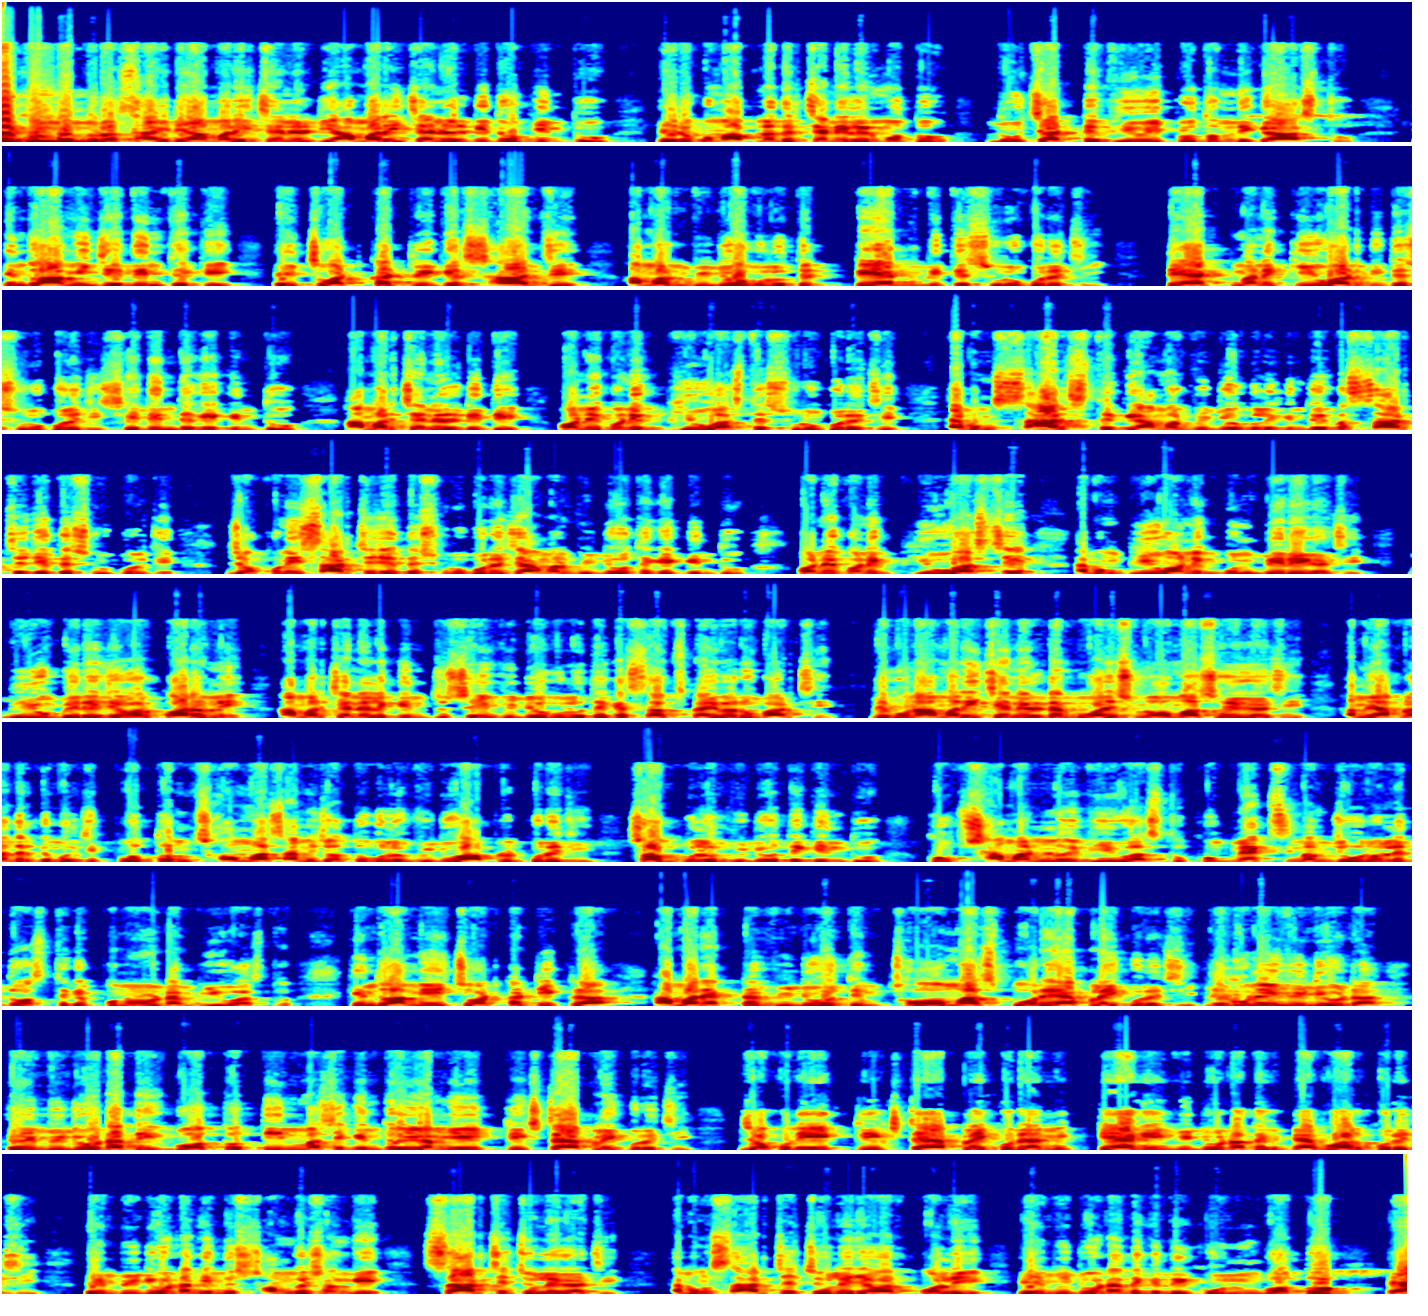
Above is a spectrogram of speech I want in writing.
দেখুন বন্ধুরা সাইডে আমার এই চ্যানেলটি আমার এই চ্যানেলটিতেও কিন্তু এরকম আপনাদের চ্যানেলের মতো দু চারটে ভিউই প্রথম দিকে আসতো। কিন্তু আমি যেদিন থেকে এই চটকা ট্রিকের সাহায্যে আমার ভিডিওগুলোতে ট্যাগ দিতে শুরু করেছি ট্যাগ মানে কিওয়ার্ড দিতে শুরু করেছি, সেদিন থেকে কিন্তু আমার চ্যানেলটিতে অনেক অনেক ভিউ আসতে শুরু করেছে এবং সার্চ থেকে আমার ভিডিওগুলো কিন্তু এবার সার্চে যেতে শুরু করেছে। যখনই সার্চে যেতে শুরু করেছে, আমার ভিডিও থেকে কিন্তু অনেক অনেক ভিউ আসছে এবং ভিউ অনেক গুণ বেড়ে গেছে। ভিউ বেড়ে যাওয়ার কারণে আমার চ্যানেলে কিন্তু সেই ভিডিওগুলো থেকে সাবস্ক্রাইবারও বাড়ছে। দেখুন, আমার এই চ্যানেলটার বয়স ন মাস হয়ে গেছে। আমি আপনাদেরকে বলছি, প্রথম ছ মাস আমি যতগুলো ভিডিও আপলোড করেছি, সবগুলো ভিডিওতে কিন্তু খুব সামান্যই ভিউ আসতো। খুব ম্যাক্সিমাম জোর হলে দশ থেকে পনেরোটা ভিউ আসতো। কিন্তু আমি এই চটকা টিকরা আমার একটা ভিডিওতে ছ মাস পরে অ্যাপ্লাই করেছি। দেখুন এই ভিডিওটা এই ভিডিওটাতে গত তিন মাসে কিন্তু এই আমি এই ট্রিক্সটা অ্যাপ্লাই করেছি। যখন এই ট্রিক্সটা অ্যাপ্লাই করে আমি ট্যাগ এই ভিডিওটা থেকে ব্যবহার করেছি, এই ভিডিওটা কিন্তু সঙ্গে সঙ্গে সার্চে চলে গেছে। এবং সার্চে চলে যাওয়ার ফলে এই ভিডিওটা থেকে দেখুন, গত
